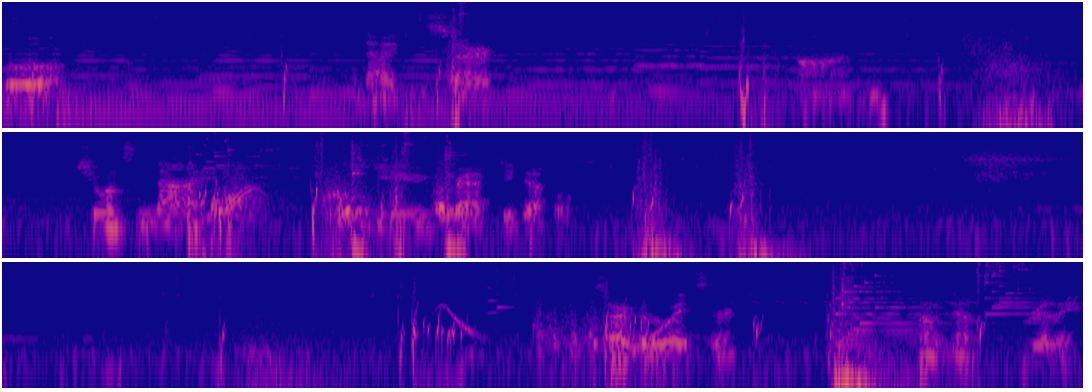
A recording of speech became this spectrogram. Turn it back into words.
Cool. And now I can start on. She wants nine. You crafty devil. right, sir. Oh no, really,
